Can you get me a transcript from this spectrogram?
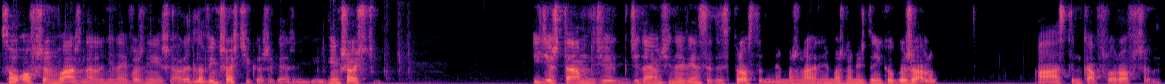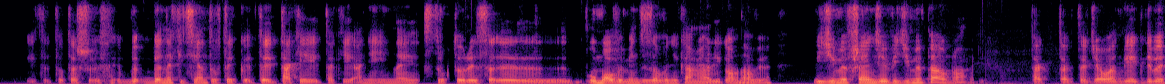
są owszem ważne, ale nie najważniejsze, ale dla większości koszykarzy NBA, większości. Idziesz tam, gdzie, gdzie dają ci najwięcej, to jest proste, nie można, nie można mieć do nikogo żalu. A z tym kapflorowczem, i to, to, też beneficjentów tej, tej, takiej, takiej, a nie innej struktury y, umowy między zawodnikami a ligą, no, widzimy wszędzie, widzimy pełno. Tak, tak, tak działa NBA. Gdyby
